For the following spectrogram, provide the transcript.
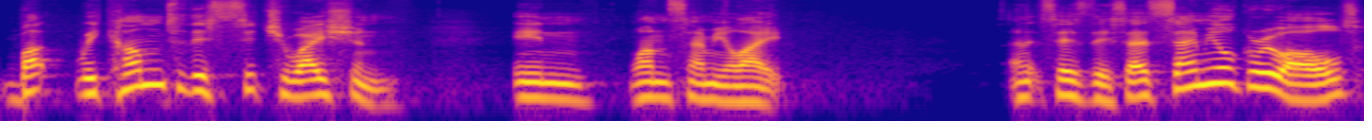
But we come to this situation in 1 Samuel 8. And it says this As Samuel grew old,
